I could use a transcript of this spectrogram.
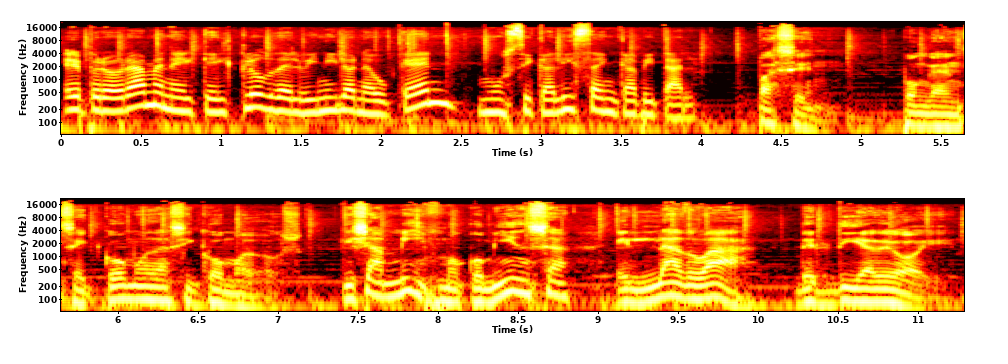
El programa en el que el Club del Vinilo Neuquén musicaliza en Capital. Pasen, pónganse cómodas y cómodos, que ya mismo comienza el lado A del día de hoy.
